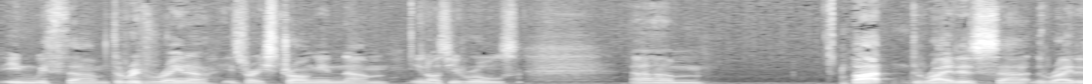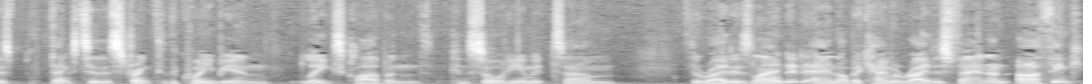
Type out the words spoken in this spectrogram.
in with um, the Riverina is very strong in um, in Aussie rules. Um, but the Raiders, uh, the Raiders, thanks to the strength of the Queanbeyan Leagues Club and consortium, it, um, the Raiders landed, and I became a Raiders fan. And, and I think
